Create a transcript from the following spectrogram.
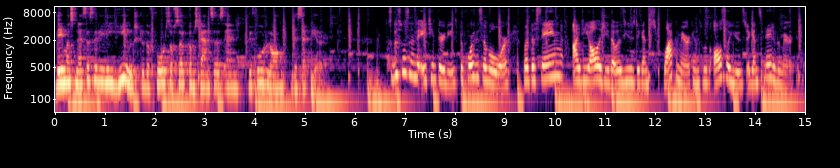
they must necessarily yield to the force of circumstances and before long disappear. So, this was in the 1830s, before the Civil War, but the same ideology that was used against black Americans was also used against Native Americans.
